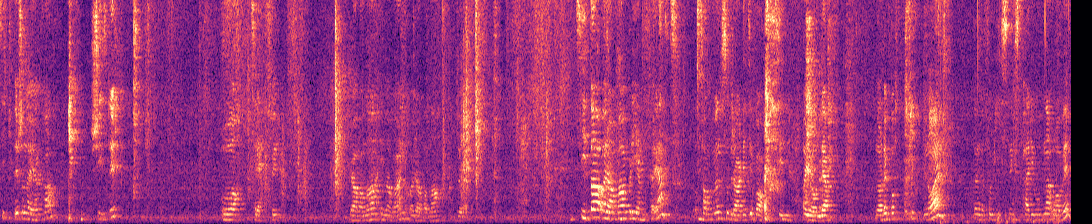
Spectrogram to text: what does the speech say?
sikter så nøye han kan, skyter og treffer Ravana i navlen, og Ravana dør. Sita og Rama blir gjenforent, og sammen så drar de tilbake til Ayodhya. Nå har det gått 14 år. Denne forvisningsperioden er over.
